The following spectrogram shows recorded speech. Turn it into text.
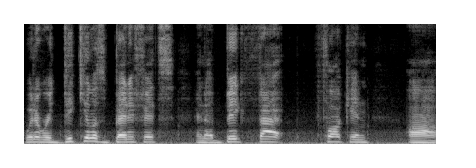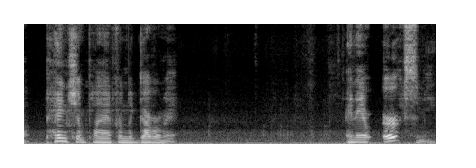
with a ridiculous benefits and a big fat fucking uh, pension plan from the government. And it irks me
